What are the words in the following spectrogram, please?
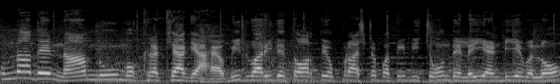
ਉਹਨਾਂ ਦੇ ਨਾਮ ਨੂੰ ਮੁੱਖ ਰੱਖਿਆ ਗਿਆ ਹੈ। ਉਮੀਦਵਾਰੀ ਦੇ ਤੌਰ ਤੇ ਉਪ ਰਾਸ਼ਟਰਪਤੀ ਦੀ ਚੋਣ ਦੇ ਲਈ ਐਨਡੀਏ ਵੱਲੋਂ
